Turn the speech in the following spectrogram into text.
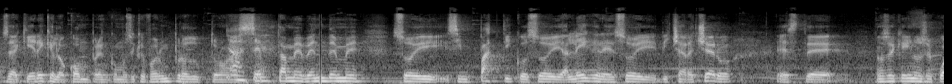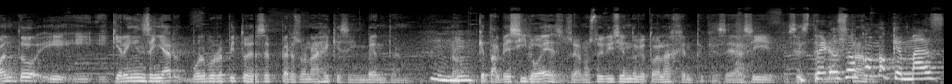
O sea, quiere que lo compren como si que fuera un producto. ¿no? Ah, Acéptame, véndeme, soy simpático, soy alegre, soy dicharachero. Este, no sé qué y no sé cuánto, y, quieren enseñar, vuelvo repito, ese personaje que se inventan, que tal vez sí lo es, o sea, no estoy diciendo que toda la gente que sea así se esté Pero son como que más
